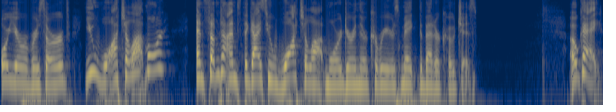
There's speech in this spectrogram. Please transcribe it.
or you're a reserve, you watch a lot more. And sometimes the guys who watch a lot more during their careers make the better coaches. Okay,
